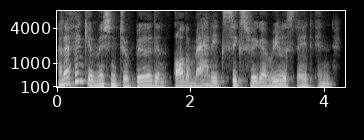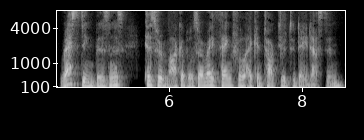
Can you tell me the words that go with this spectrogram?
And I think your mission to build an automatic six figure real estate investing business is remarkable. So I'm very thankful I can talk to you today, Dustin.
